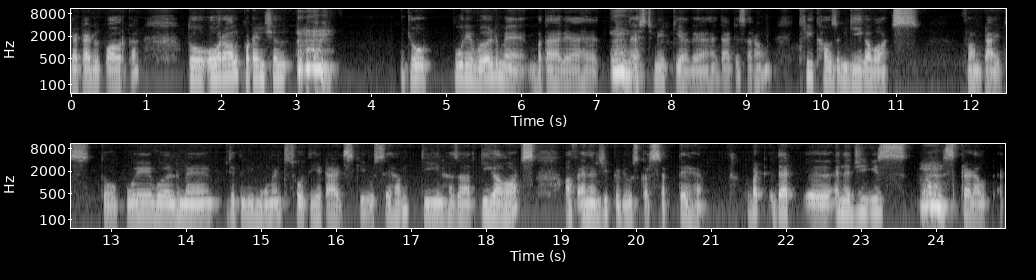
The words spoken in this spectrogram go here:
या टाइडल पावर का तो ओवरऑल पोटेंशियल जो पूरे वर्ल्ड में बताया गया है एस्टिमेट किया गया है that is around three thousand gigawatts from tides तो पूरे वर्ल्ड में जितनी मोमेंट्स होती है टाइड्स की, उससे हम तीन हज़ार गीगा वाट्स ऑफ़ एनर्जी प्रोड्यूस कर सकते हैं। But that energy is spread out at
